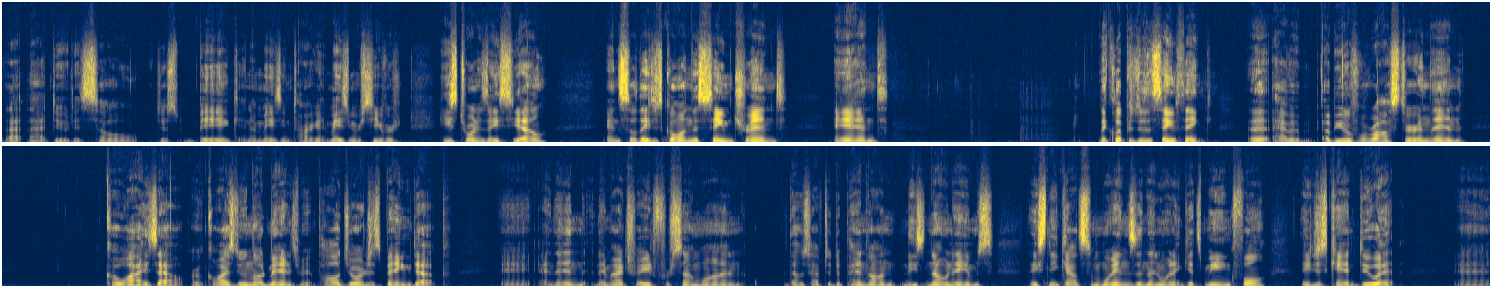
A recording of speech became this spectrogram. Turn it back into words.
That that dude is so just big and amazing target, amazing receiver. He's torn his ACL, and so they just go on the same trend, and the Clippers do the same thing. Uh, have a, a beautiful roster, and then Kawhi's out, or Kawhi's doing load management. Paul George is banged up, and, and then they might trade for someone, those have to depend on these no names. They sneak out some wins, and then when it gets meaningful, they just can't do it. Uh,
